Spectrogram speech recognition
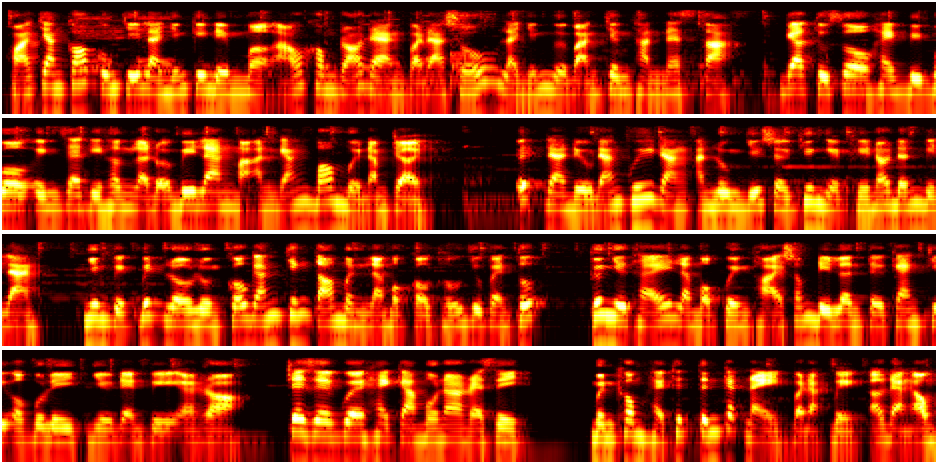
Họa chăng có cũng chỉ là những kỷ niệm mờ ảo không rõ ràng và đa số là những người bạn chân thành Nesta, Gattuso hay Bibo Inzaghi hơn là đội Milan mà anh gắn bó 10 năm trời. Ít ra điều đáng quý rằng anh luôn giữ sự chuyên nghiệp khi nói đến Milan, nhưng việc Pirlo luôn cố gắng chứng tỏ mình là một cầu thủ Juventus, cứ như thể là một quyền thoại sống đi lên từ Calciopoli như Del Piero, Trezeguet hay Camonaresi. Mình không hề thích tính cách này và đặc biệt ở đàn ông,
